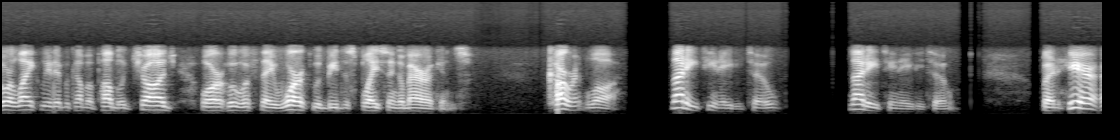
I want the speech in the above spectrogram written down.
who are likely to become a public charge or who, if they worked, would be displacing Americans. Current law, not 1882, not 1882. But here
